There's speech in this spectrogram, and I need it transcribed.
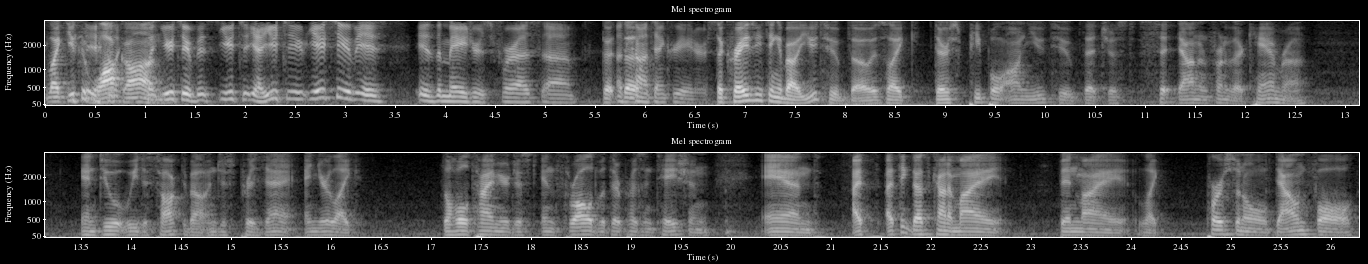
like you could walk like- on But YouTube is YouTube. Yeah, YouTube. YouTube is is the majors for us um, The- as the- content creators. The crazy thing about YouTube though is like there's people on YouTube that just sit down in front of their camera and do what we just talked about and just present and you're like the whole time you're just enthralled with their presentation and I I think that's kind of my been my like personal downfall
